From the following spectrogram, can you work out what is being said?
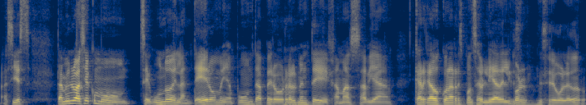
Así es. También lo hacía como segundo delantero, media punta, pero realmente jamás había cargado con la responsabilidad del gol. Es, es el goleador.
